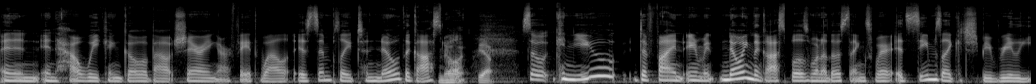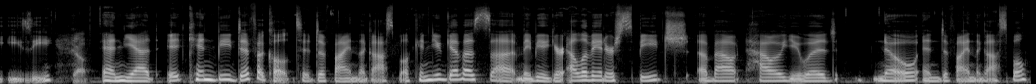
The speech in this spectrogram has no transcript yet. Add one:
In, in how we can go about sharing our faith well is simply to know the gospel. Know it, yeah. So, can you define? I mean, knowing the gospel is one of those things where it seems like it should be really easy, Yeah. and yet it can be difficult to define the gospel. Can you give us uh, maybe your elevator speech about how you would know and define the gospel?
